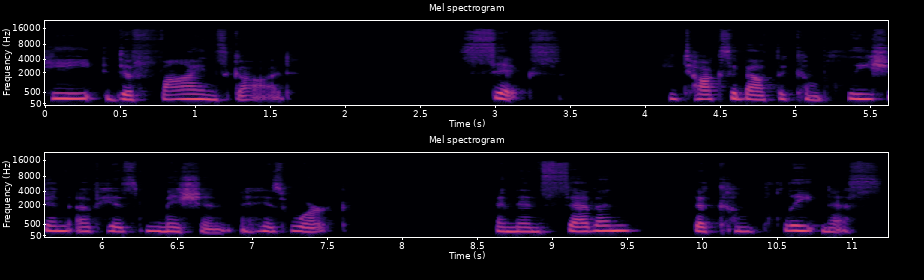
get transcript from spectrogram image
he defines God. Six, he talks about the completion of his mission and his work. And then seven, the completeness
